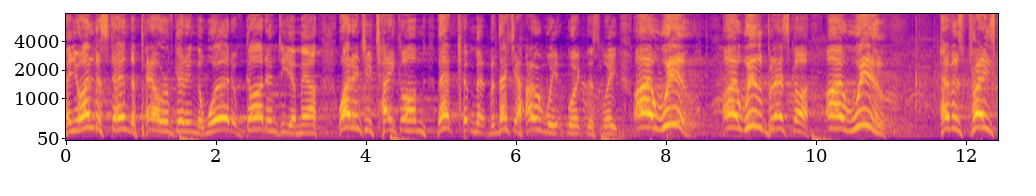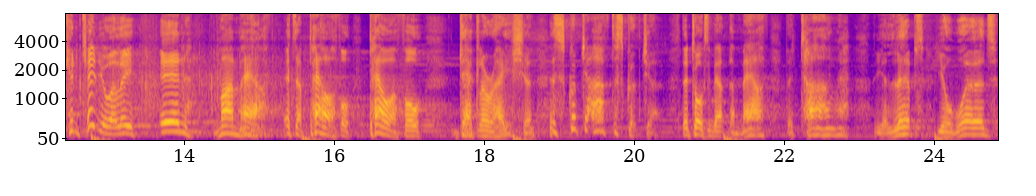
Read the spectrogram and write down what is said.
and you understand the power of getting the word of God into your mouth, why don't you take on that commitment? That's your homework this week. I will, I will bless God. I will have his praise continually in my mouth. It's a powerful, powerful declaration. There's scripture after scripture that talks about the mouth, the tongue, your lips, your words,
